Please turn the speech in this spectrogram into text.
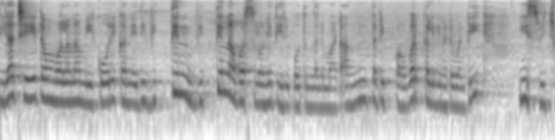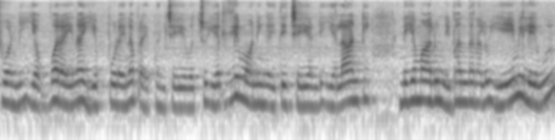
ఇలా చేయటం వలన మీ కోరిక అనేది విత్ ఇన్ విత్ ఇన్ అవర్స్లోనే తీరిపోతుందన్నమాట. అంతటి పవర్ కలిగినటువంటి ఈ స్విచ్ బోర్డ్ని ఎవరైనా ఎప్పుడైనా ప్రయత్నం చేయవచ్చు. ఎర్లీ మార్నింగ్ అయితే చేయండి. ఎలాంటి నియమాలు నిబంధనలు ఏమీ లేవు.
